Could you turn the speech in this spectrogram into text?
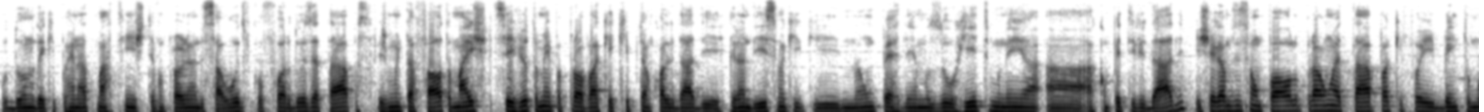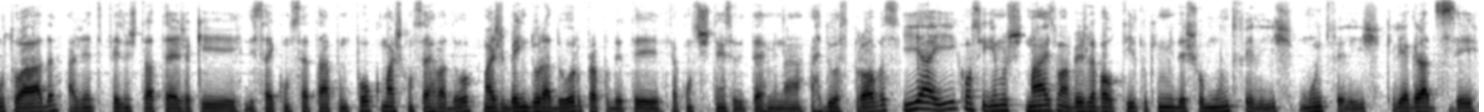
o dono da equipe, o Renato Martins, teve um problema de saúde, ficou fora duas etapas, fez muita falta, mas serviu também para provar que a equipe tem uma qualidade grandíssima, que, que não perdemos o ritmo nem a, a, a competitividade. E chegamos em São Paulo para uma etapa que foi bem tumultuada. A gente fez uma estratégia que, de sair com um setup um pouco mais conservador, mas bem duradouro para poder ter, ter a consistência de terminar as duas provas. E aí conseguimos mais uma vez levar o título que me deixou muito feliz, muito feliz. Queria agradecer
